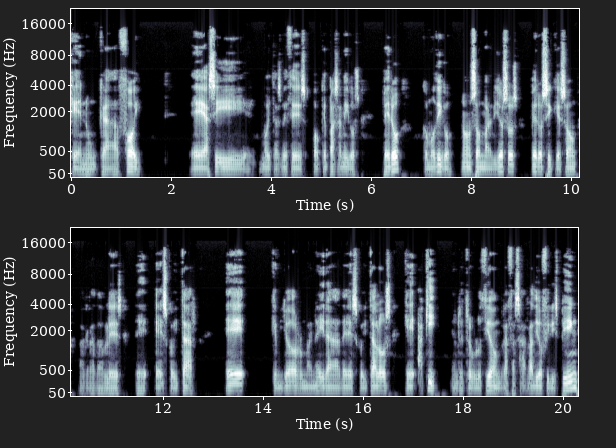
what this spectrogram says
que nunca foi. É así moitas veces o que pasa, amigos, pero, como digo, non son maravillosos, pero sí que son agradables de escoitar. E que mellor maneira de escoitalos que aquí, en Retrovolución, grazas á Radio Filispín,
